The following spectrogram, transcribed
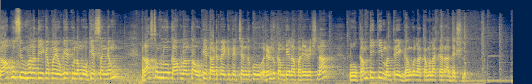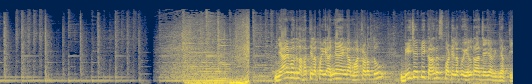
కాపు సింహాలది ఇకపై ఒకే కులం ఒకే సంఘం. రాష్ట్రంలో కాపులంతా ఒకే తాటిపైకి తెచ్చేందుకు రెండు కమిటీల పర్యవేక్షణ. ఓ కమిటీకి మంత్రి గంగుల కమలాకర్ అధ్యక్షులు. న్యాయవాదుల హత్యలపై అన్యాయంగా మాట్లాడొద్దు. బీజేపీ కాంగ్రెస్ పార్టీలకు ఎల్ రాజయ్య విజ్ఞప్తి.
